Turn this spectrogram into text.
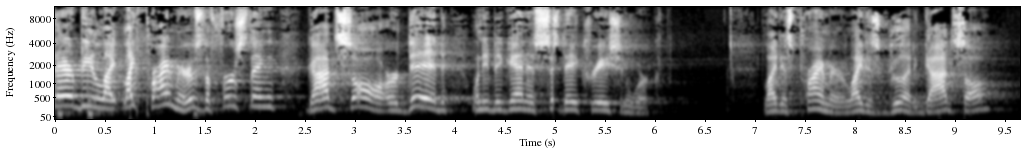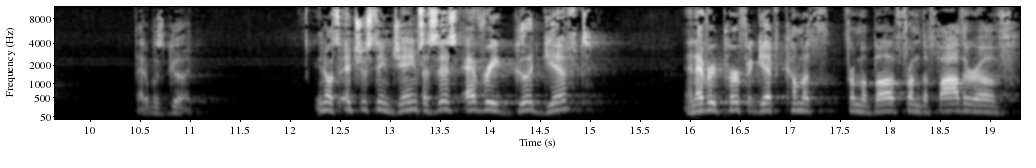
there be light. Light primer is the first thing God saw or did when he began his six day creation work. Light is primary. Light is good. God saw that it was good. You know, it's interesting. James says this, every good gift and every perfect gift cometh from above, from the Father of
